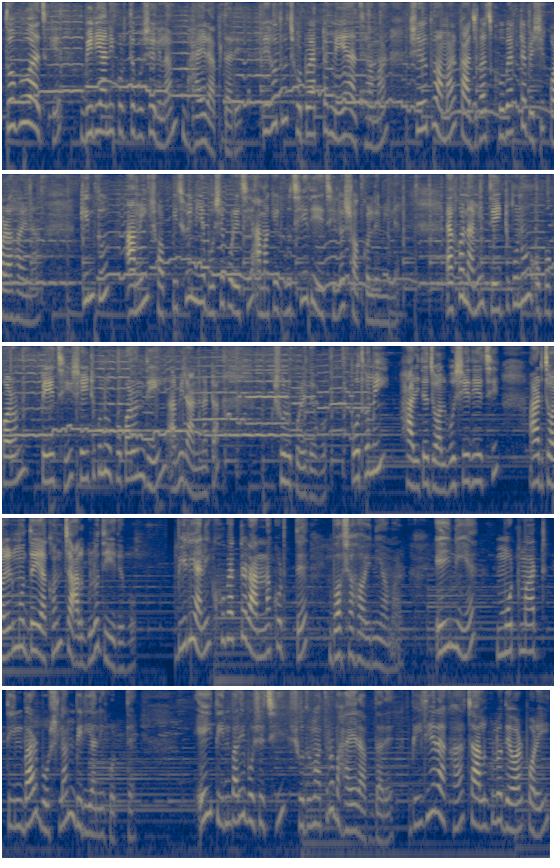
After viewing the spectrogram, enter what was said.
তবুও আজকে বিরিয়ানি করতে বসে গেলাম ভাইয়ের আবদারে। যেহেতু ছোট একটা মেয়ে আছে আমার, সেহেতু আমার কাজবাজ খুব একটা বেশি করা হয় না। কিন্তু আমি সব কিছুই নিয়ে বসে পড়েছি, আমাকে গুছিয়ে দিয়েছিল সকলে মিলে। এখন আমি যেইটুকুনো উপকরণ পেয়েছি, সেইটুকুনো উপকরণ দিয়েই আমি রান্নাটা শুরু করে দেব। প্রথমেই হাঁড়িতে জল বসিয়ে দিয়েছি, আর জলের মধ্যেই এখন চালগুলো দিয়ে দেব। বিরিয়ানি খুব একটা রান্না করতে বসা হয়নি আমার। এই নিয়ে মোটমাট তিনবার বসলাম বিরিয়ানি করতে। এই তিনবারই বসেছি শুধুমাত্র ভাইয়ের আবদারে। ভিজিয়ে রাখা চালগুলো দেওয়ার পরেই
